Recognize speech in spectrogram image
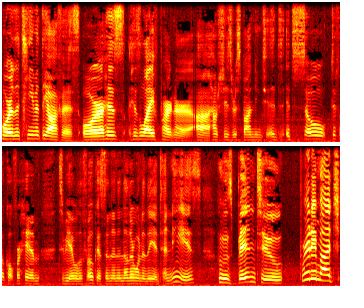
or the team at the office or his his life partner uh, how she's responding to it it's so difficult for him to be able to focus and then another one of the attendees who's been to pretty much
